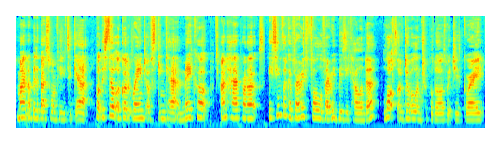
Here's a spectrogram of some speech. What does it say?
might not be the best one for you to get, but there's still a good range of skincare and makeup and hair products. It seems like a very full, very busy calendar. Lots of double and triple doors, which is great.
